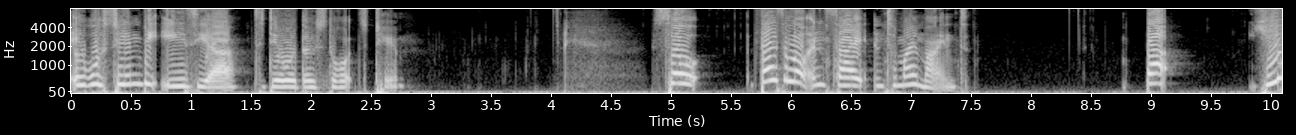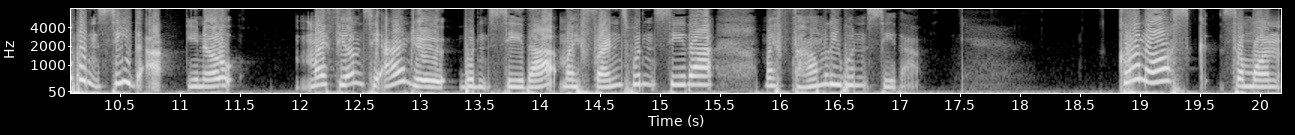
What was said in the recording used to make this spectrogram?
it will soon be easier to deal with those thoughts too. So, there's a little insight into my mind. But you wouldn't see that, you know. My fiance Andrew wouldn't see that. My friends wouldn't see that. My family wouldn't see that. Go and ask someone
